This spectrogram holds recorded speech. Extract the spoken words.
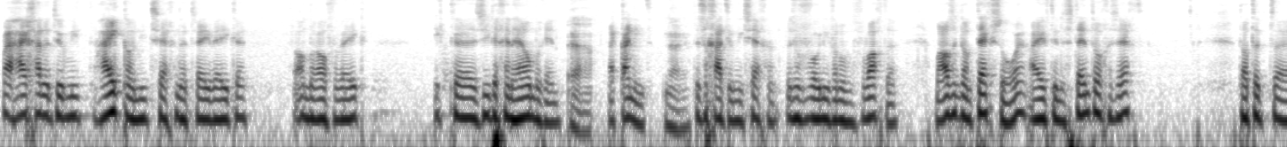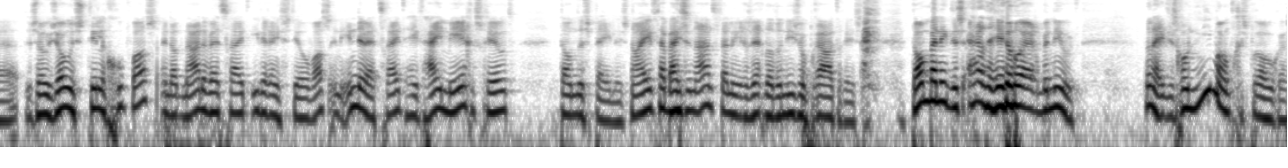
Maar hij gaat natuurlijk niet, hij kan niet zeggen na twee weken, of anderhalve week, ik eh, zie er geen helm meer in. Ja, Dat kan niet. nee. Dus dat gaat hij ook niet zeggen. Dat hoeven we ook niet van hem te verwachten. Maar als ik dan tekst hoor, hij heeft in de stento gezegd dat het eh, sowieso een stille groep was en dat na de wedstrijd iedereen stil was. En in de wedstrijd heeft hij meer geschreeuwd dan de spelers. Nou heeft hij bij zijn aanstelling gezegd dat er niet zo'n prater is. Dan ben ik dus echt heel erg benieuwd. Dan heeft dus gewoon niemand gesproken.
